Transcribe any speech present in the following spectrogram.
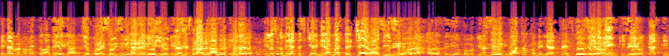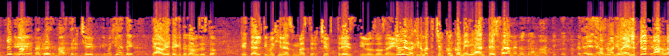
en algún momento van a llegar. Yo por eso hice Y los- para de ellos. Y los y los, y los comediantes quieren ir a Masterchef. Así es. Sí, ahora, ahora se dio como que. Yo sé de cuatro comediantes Yo, yo que también, que sí. hicieron casting. Eh, tal vez Masterchef. Imagínate, ya ahorita que tocamos esto, ¿qué tal te imaginas un Masterchef 3 y los dos ahí? Yo me imagino Masterchef con comediantes, fuera menos dramático. ¿Tú qué Yo- piensas, Manuel? yo creo que-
